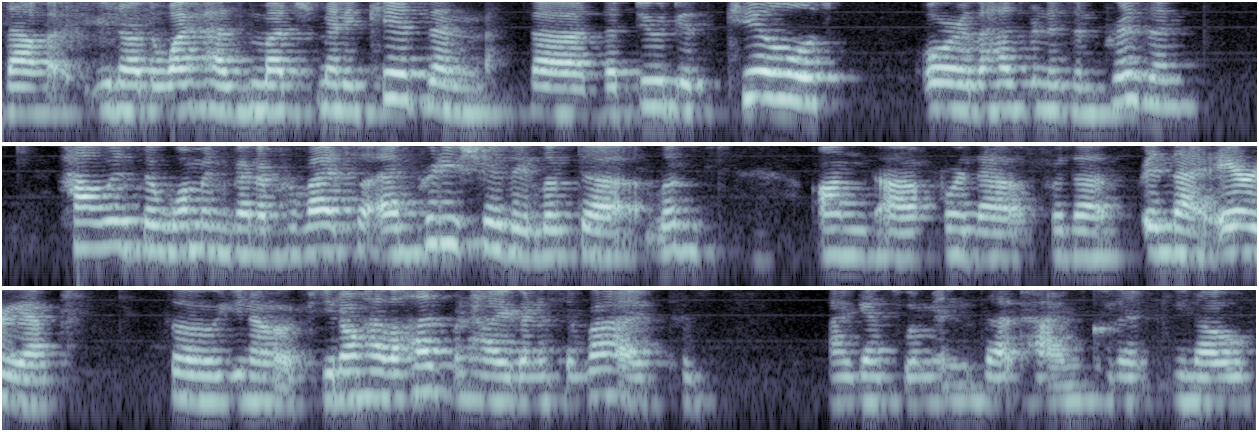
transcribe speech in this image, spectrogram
the you know the wife has much many kids and the the dude is killed or the husband is in prison, how is the woman gonna provide? So I'm pretty sure they looked uh, looked on uh, for the for the in that area. So you know if you don't have a husband, how are you're gonna survive? Because I guess women at that time couldn't you know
